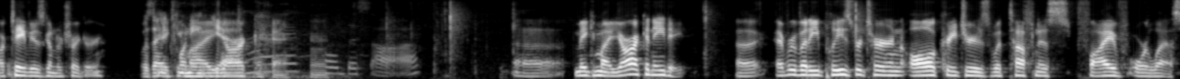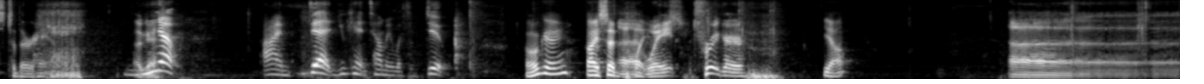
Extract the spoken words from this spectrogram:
Octavia is going to trigger, Was that Making 20? my yeah. Yarok. Okay. I yeah. pulled this off. uh, making my Yarok an 8 8. Uh, everybody, please return all creatures with toughness five or less to their hand. Okay. No, I'm dead. You can't tell me what to do. Okay. I said Uh, players. wait. Trigger. Yeah. Uh,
